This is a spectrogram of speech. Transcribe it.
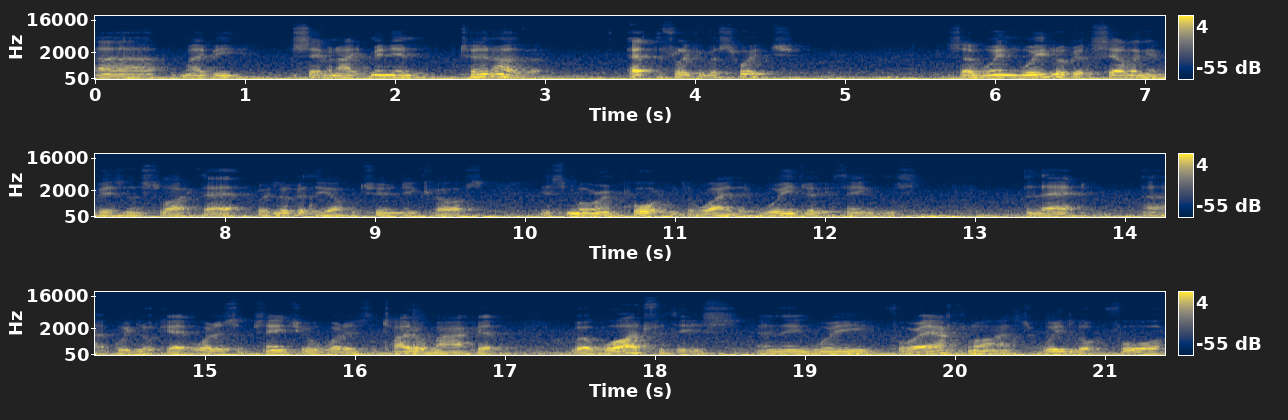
uh, maybe seven, eight million turnover at the flick of a switch. So when we look at selling a business like that, we look at the opportunity cost. It's more important the way that we do things that uh, we look at what is the potential, what is the total market worldwide for this, and then we, for our clients, we look for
